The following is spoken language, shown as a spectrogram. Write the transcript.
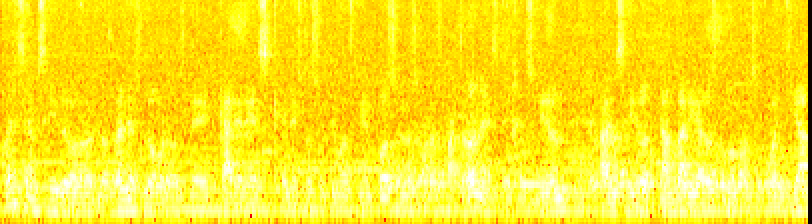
¿Cuáles han sido los grandes logros de Caredesk en estos últimos tiempos en los que los patrones de gestión han sido tan variados como consecuencia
